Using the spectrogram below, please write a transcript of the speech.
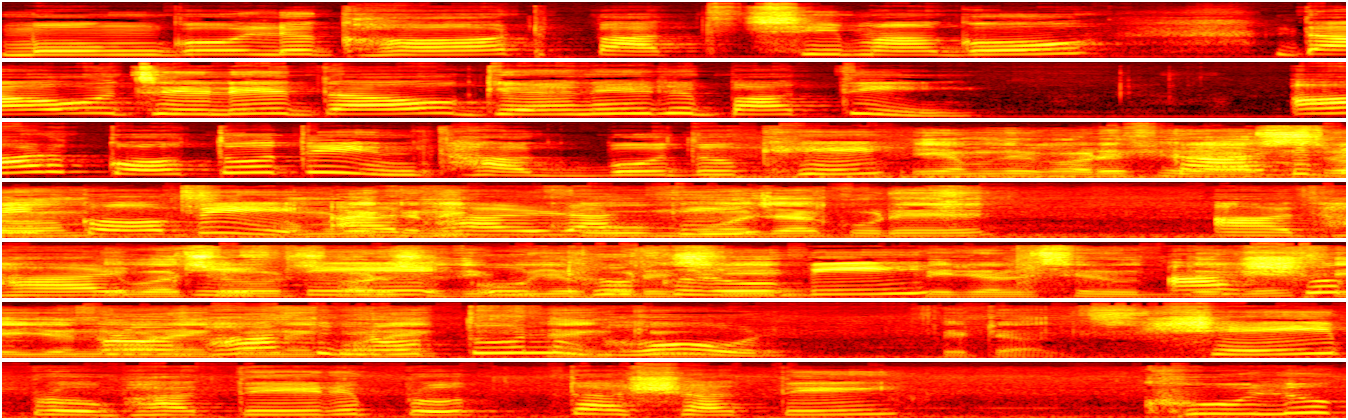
মঙ্গল ঘট পাতছি মাগো দাও জেলে দাও জ্ঞানের বাতি। আর কতদিন থাকব দুঃখে? আমাদের ঘরে ফেরা আশ্রম। কবে? আধার রাতে? মজা করে আধার এবছর কেটে সরস্বতী পুজো উঠুক করেছি রবি। পেটালসের উদ্যোগে আসুক সেই জন্য অনেক প্রভাত অনেক অনেক নতুন থ্যাংক ইউ ভোর। পেটালস। সেই প্রভাতের প্রত্যাশাতেই খুলুক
